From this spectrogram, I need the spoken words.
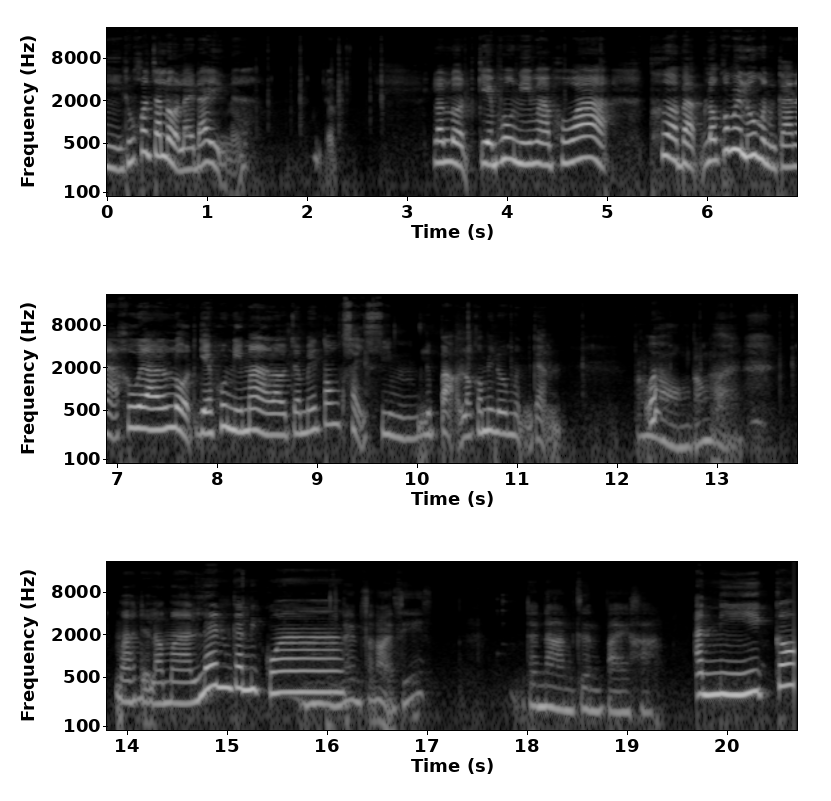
นี่ทุกคนจะโหลดอะไรได้อีกนะแบบเราโหลดเกมพวกนี้มาเพราะว่าเพื่อแบบเราก็ไม่รู้เหมือนกันอะคือเวลาเราโหลดเกมพวกนี้มา เราจะไม่ต้องใส่ซิมหรือเปล่าเราก็ไม่รู้เหมือนกัน ต้องอุ๊ยลองต้องลองมาเดี๋ยวเรามาเล่นกันดีกว่า อืมเล่นซะหน่อยสิจะนานเกินไปค่ะ อันนี้ก็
